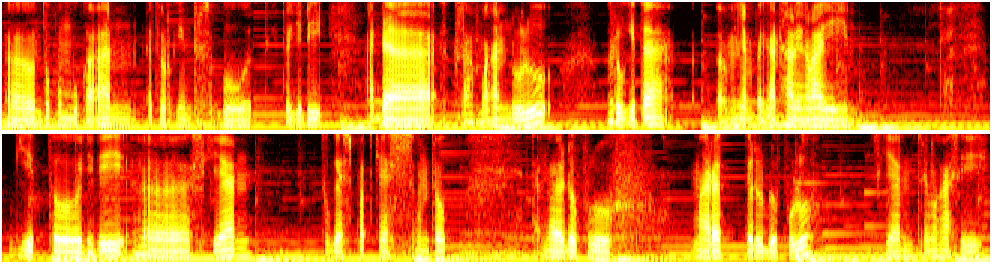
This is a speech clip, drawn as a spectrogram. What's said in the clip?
uh, untuk pembukaan networking tersebut gitu. Jadi ada kesamaan dulu baru kita uh, menyampaikan hal yang lain. Gitu. Jadi uh, sekian tugas podcast untuk tanggal 20 Maret 2020 sekian terima kasih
